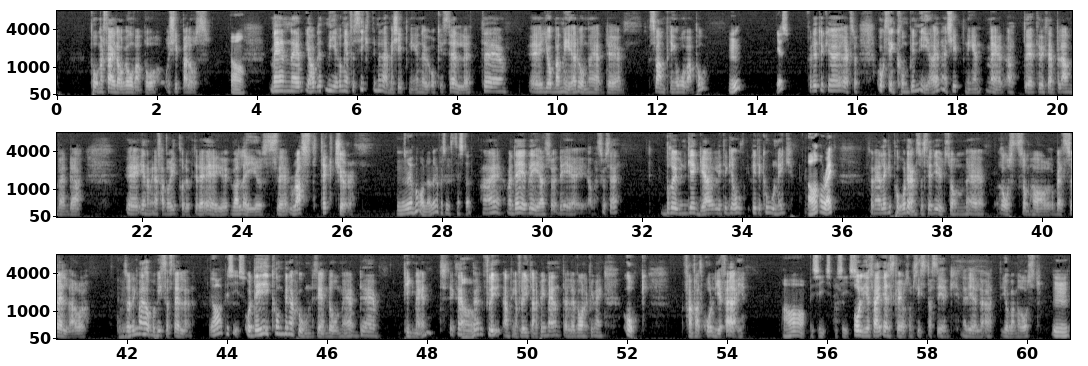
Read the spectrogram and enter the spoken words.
på med ett färglager ovanpå och chippa loss. Ja. Men eh, jag har blivit mer och mer försiktig med det här med chippningen nu och istället eh, eh, jobba mer då med eh, svampning ovanpå. Mm. Yes. För det tycker jag är rätt så. Och sen kombinerar jag den här chippningen med att eh, till exempel använda eh, en av mina favoritprodukter. Det är ju Valleys eh, Rust Texture. Mm, jaha, den har jag faktiskt inte testat. Nej, men det blir alltså, det är, ja, vad ska jag säga? Brun gegga, lite grov, lite kornig. Ja, alright. Så när jag lägger på den så ser det ut som eh, rost som har börjat svälla och så det kan man ha på vissa ställen. Ja, precis. Och det i kombination sen då med eh, pigment till exempel. Fly, antingen flytande pigment eller vanlig pigment. Och framförallt oljefärg. Ja, precis, precis. Oljefärg älskar jag som sista steg när det gäller att jobba med rost. Mm.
